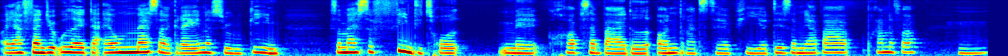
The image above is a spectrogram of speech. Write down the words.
Og jeg fandt jo ud af, at der er jo masser af grene af psykologien, som er så fint i tråd med kropsarbejdet, åndedrætsterapi og det, som jeg bare brænder for. Mm.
